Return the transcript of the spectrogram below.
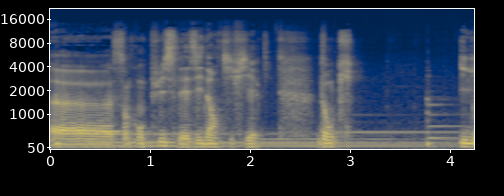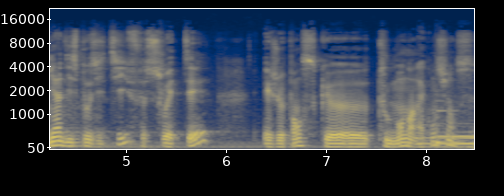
euh, sans qu'on puisse les identifier. Donc il y a un dispositif souhaité et je pense que tout le monde en a conscience.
